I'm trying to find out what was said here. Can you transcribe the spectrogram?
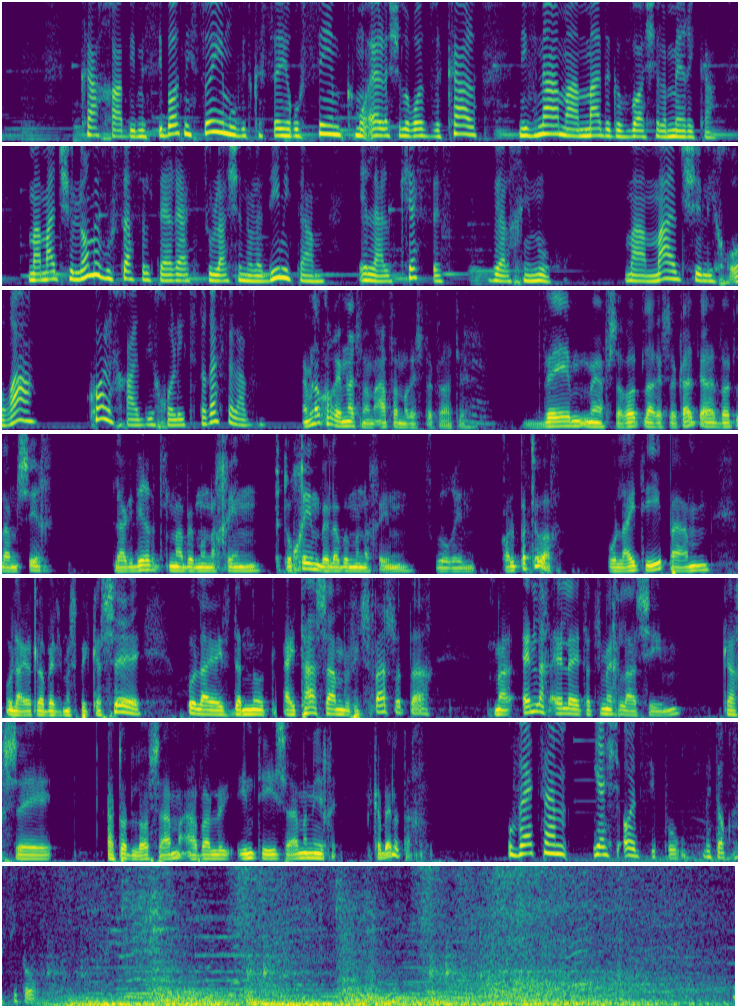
ככה, במסיבות נישואים ובטקסי אירוסים, כמו אלה של רוז וקל, נבנה המעמד הגבוה של אמריקה. מעמד שלא מבוסס על תארי האצולה שנולדים איתם, אלא על כסף ועל חינוך. מעמד שלכאורה כל אחד יכול להצטרף אליו. הם לא קוראים לעצמם אף פעם אריסטוקרטיה. ומאפשרות לאריסטוקרטיה הזאת להמשיך להגדיר את עצמה במונחים פתוחים ולא במונחים סגורים. הכל פתוח. אולי תהיי פעם, אולי את לא עובדת מספיק קשה, אולי ההזדמנות הייתה שם ופספס אותך. כלומר, אין לך אלא את עצמך להאשים, כך שאת עוד לא שם, אבל אם תהיי שם אני אקבל אותך. ובעצם יש עוד סיפור בתוך הסיפור.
